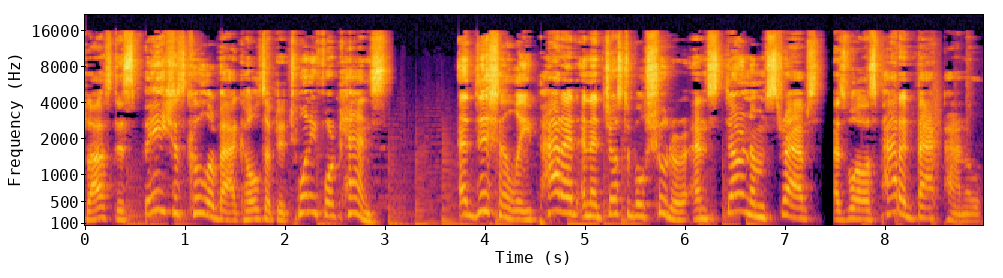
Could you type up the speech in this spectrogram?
Plus, the spacious cooler bag holds up to 24 cans. Additionally, padded and adjustable shoulder and sternum straps as well as padded back panel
